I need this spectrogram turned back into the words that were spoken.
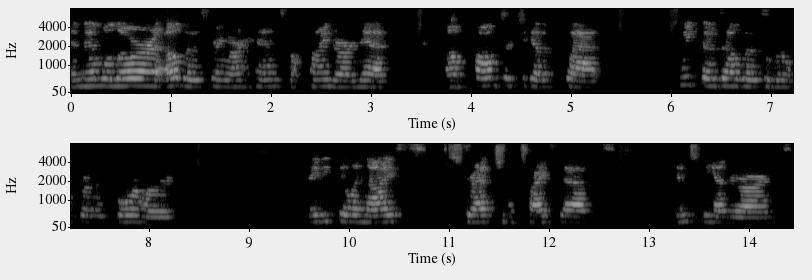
And then we'll lower our elbows, bring our hands behind our neck. Um, palms are together flat. Sweep those elbows a little further forward. Maybe feel a nice stretch in the triceps, into the underarms.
